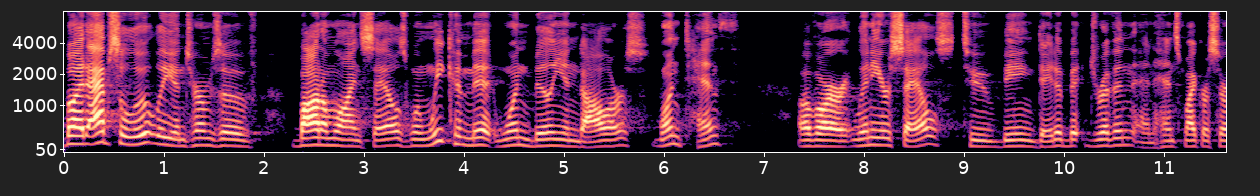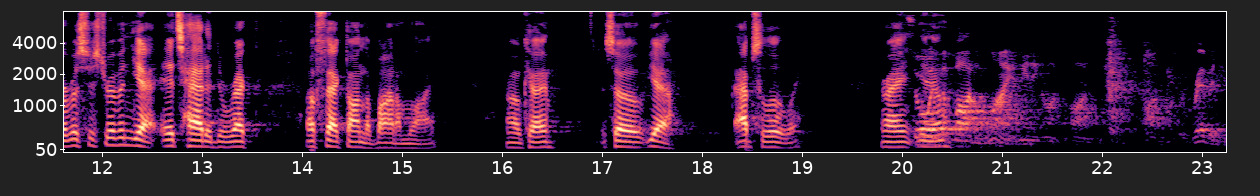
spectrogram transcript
but absolutely, in terms of bottom line sales, when we commit $1 billion, one tenth of our linear sales to being data driven and hence microservices driven, yeah, it's had a direct effect on the bottom line. Okay? So, yeah, absolutely right? So you in know? the bottom line, meaning on, on, on the revenue,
